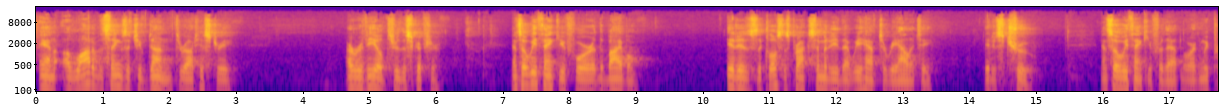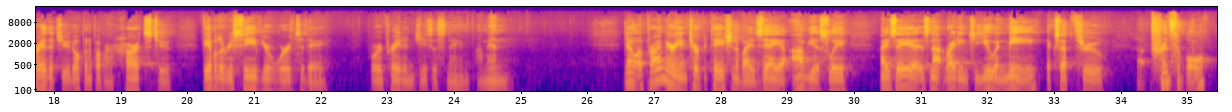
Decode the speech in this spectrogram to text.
and a lot of the things that you've done throughout history are revealed through the scripture. And so we thank you for the Bible. It is the closest proximity that we have to reality. It is true. And so we thank you for that, Lord. And we pray that you'd open up our hearts to be able to receive your word today. For we pray it in Jesus' name. Amen. Now, a primary interpretation of Isaiah, obviously, Isaiah is not writing to you and me except through uh, principle,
